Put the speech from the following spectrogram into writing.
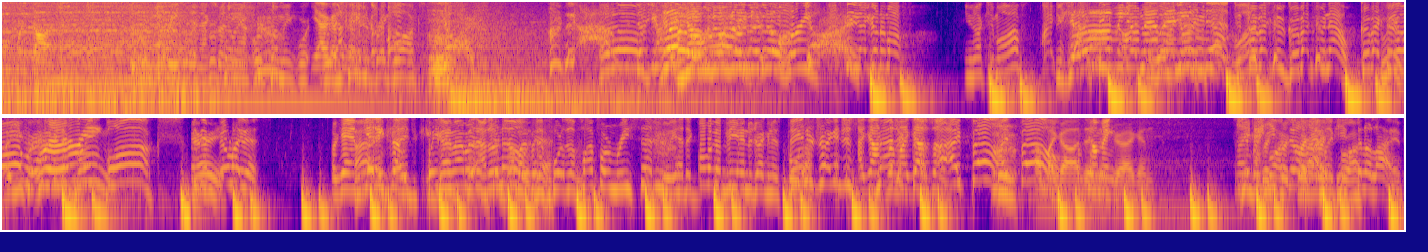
Oh my gosh. We're coming, we're coming, we're, Yeah, I we're got coming you. to break blocks. No, no, no, no, no, no, hurry! I I got him off. You knocked him off? You got it. We don't have Where's any the other other dead? dead. Just go back through, go back through now. Go back We through. are, Are you we're break hurrying. blocks? Is it built like this? Okay, I'm I- getting I- some. I Wait, got- remember I don't know. over The, the platform reset, so we had to. Oh my god, the Ender Dragon is The Ender. Dragon just. I got some, magicked I got some. I, I fell. I fell. Oh my God, there's a Coming. dragon. He's Quick, quick, still alive. He's still alive.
